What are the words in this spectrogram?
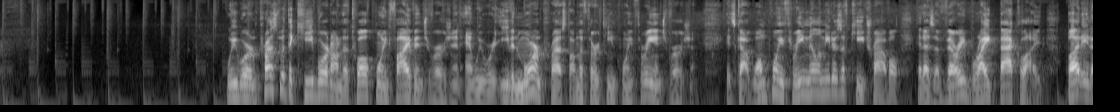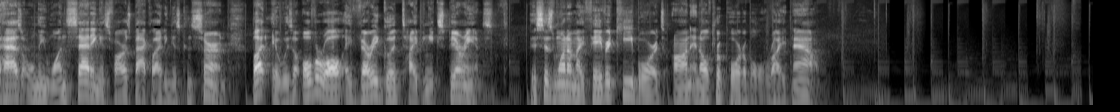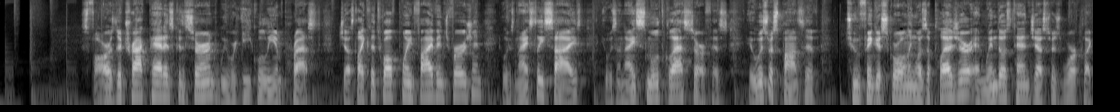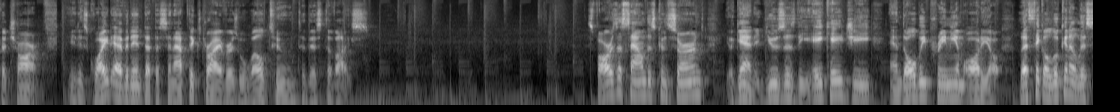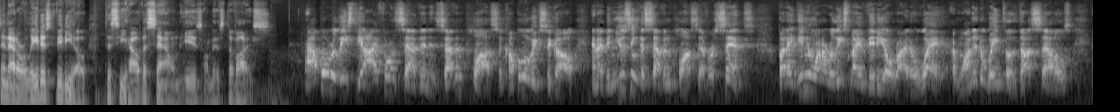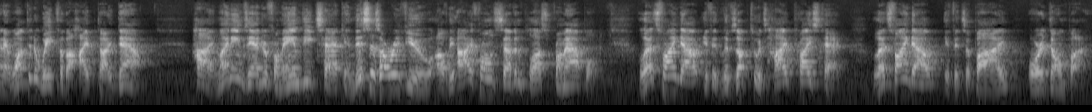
We were impressed with the keyboard on the 12.5 inch version, and we were even more impressed on the 13.3 inch version. It's got 1.3 millimeters of key travel, it has a very bright backlight, but it has only one setting as far as backlighting is concerned. But it was overall a very good typing experience. This is one of my favorite keyboards on an ultra portable right now. As far as the trackpad is concerned, we were equally impressed. Just like the 12.5 inch version, it was nicely sized, it was a nice smooth glass surface, it was responsive, Two finger scrolling was a pleasure and Windows 10 gestures worked like a charm. It is quite evident that the Synaptics drivers were well tuned to this device. As far as the sound is concerned, again, it uses the AKG and Dolby Premium audio. Let's take a look and a listen at our latest video to see how the sound is on this device. Apple released the iPhone 7 and 7 Plus a couple of weeks ago, and I've been using the 7 Plus ever since. But I didn't want to release my video right away. I wanted to wait till the dust settles, and I wanted to wait till the hype died down. Hi, my name's Andrew from AMD Tech, and this is our review of the iPhone 7 Plus from Apple. Let's find out if it lives up to its high price tag. Let's find out if it's a buy or a don't buy.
